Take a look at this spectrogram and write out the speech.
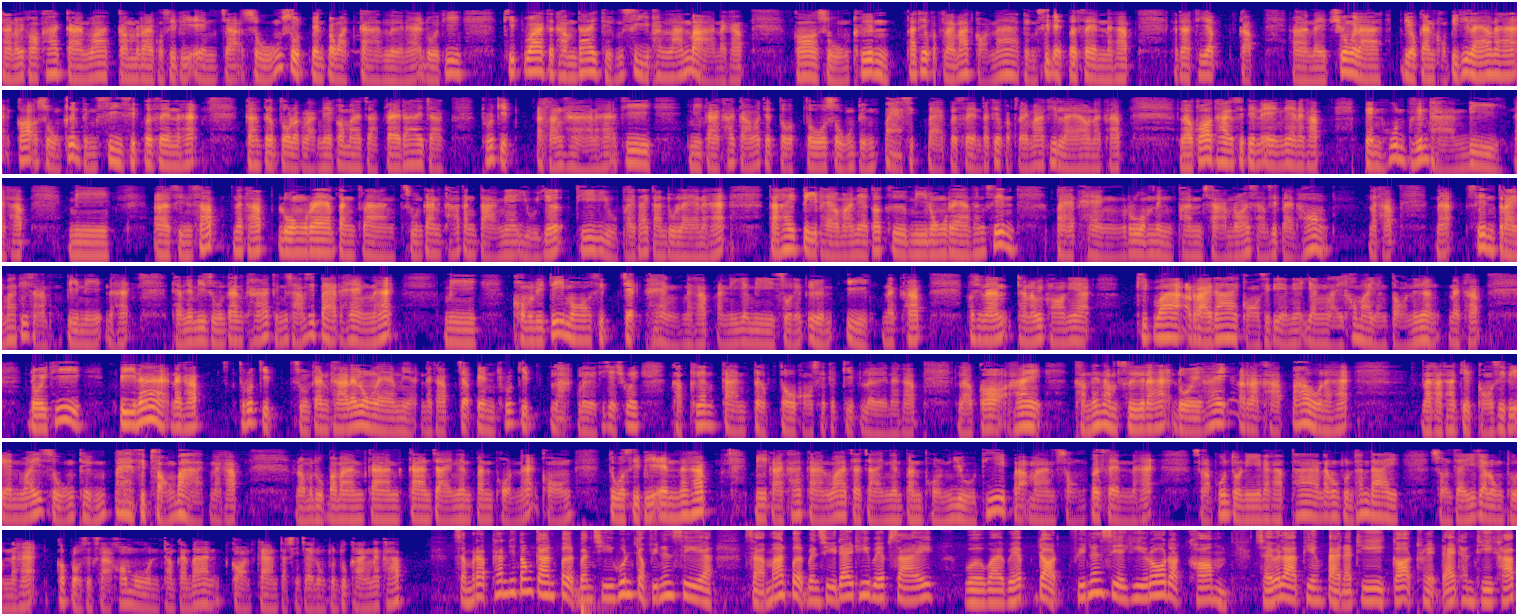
ทางนักวิเคราะห์คาดการณ์ว่ากำไรของ CPN จะสูงสุดเป็นประวัติการเลยนะ โดยที่คิดว่าจะทำได้ถึง 4,000 ล้านบาทนะครับ ก็สูงขึ้นถ้าเทียบกับไตรมาสก่อนหน้าถึง 11%นะครับและถ้าเทียบกับในช่วงเวลาเดียวกันของปีที่แล้วนะฮะ ก็สูงขึ้นถึง 40%นะฮะ การเติบโตหลักๆเนี่ยก็มาจากรายได้จากธุรกิจอสังหานะฮะที่มีการคาดการณ์ว่าจะเติบโตสูงถึง 88%ถ้าเทียบกับไตรมาสที่แล้วนะครับ แล้วก็ทาง CPN เองเนี่ยนะครับเป็นหุ้นพื้นฐานดีนะครับ มีสินทรัพย์นะครับ โรงแรมต่างๆ ศูนย์การค้าต่างๆ เนี่ยอยู่เยอะที่อยู่ภายใต้การดูแลนะฮะ ถ้าให้ตีแผ่ออกมาเนี่ยก็คือมีโรงแรมทั้งสิ้น 8 แห่งรวม 1,338 ห้องนะครับณสิ้นไตรมาสที่ 3 ของปีนี้นะฮะ แถมยังมีศูนย์การค้าถึง 38 แห่งนะฮะ มี community mall 17 แห่งนะครับ อันนี้ยังมีส่วนอื่นๆอีกนะครับ เพราะฉะนั้นทางนักวิเคราะห์เนี่ย คิดว่ารายได้ของ CPN เนี่ยยังไหลเข้ามาอย่างต่อเนื่องนะครับ โดยที่ปีหน้านะครับธุรกิจศูนย์การค้าและโรงแรมเนี่ยนะครับจะเป็นธุรกิจหลักเลยที่จะช่วยขับเคลื่อนการเติบโตของเศรษฐกิจเลยนะครับ แล้วก็ให้คำแนะนำซื้อนะฮะโดยให้ราคาเป้านะฮะราคาทาร์เก็ตของ CPN ไว้สูงถึง 82 บาทนะครับ เรามาดูประมาณการการจ่ายเงินปันผลนะของตัว CPN นะครับ มีการคาดการณ์ว่าจะจ่ายเงินปันผลอยู่ที่ประมาณ2%นะฮะสำหรับหุ้นตัวนี้นะครับ ถ้านักลงทุนท่านใดสนใจที่จะลงทุนนะฮะ ก็โปรดศึกษาข้อมูลทำการบ้านก่อนการตัดสินใจลงทุนทุกครั้งนะครับสำหรับท่านที่ต้องการเปิดบัญชีหุ้นกับฟินแลนเซียสามารถเปิดบัญชีได้ที่เว็บไซต์ www.financehero.com ใช้เวลาเพียง 8 นาทีก็เทรดได้ทันทีครับ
